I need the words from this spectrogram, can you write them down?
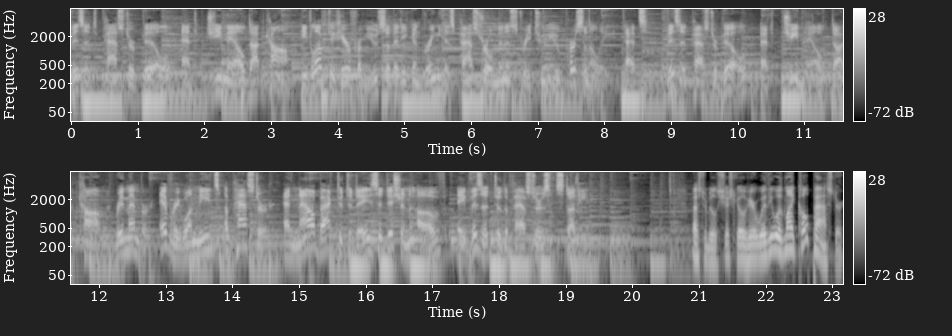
visitpastorbill at gmail.com. He'd love to hear from you so that he can bring his pastoral ministry to you personally. That's visit at gmail.com. Remember, everyone needs a pastor. And now back to today's edition of A Visit to the Pastor's Study. Pastor Bill Shishko here with you with my co pastor,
